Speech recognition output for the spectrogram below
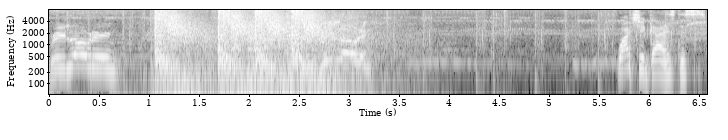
Reloading. Reloading. Watch it, guys. This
